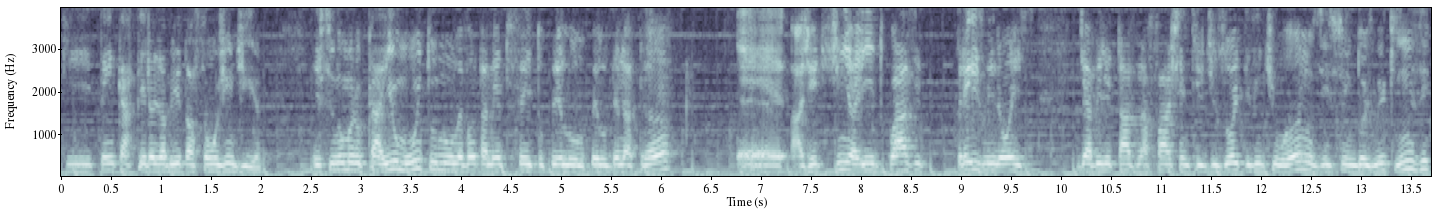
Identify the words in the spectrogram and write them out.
que têm carteira de habilitação hoje em dia. Esse número caiu muito no levantamento feito pelo, pelo Denatran. É, a gente tinha aí quase 3 milhões de habilitados na faixa entre 18 e 21 anos, isso em 2015,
